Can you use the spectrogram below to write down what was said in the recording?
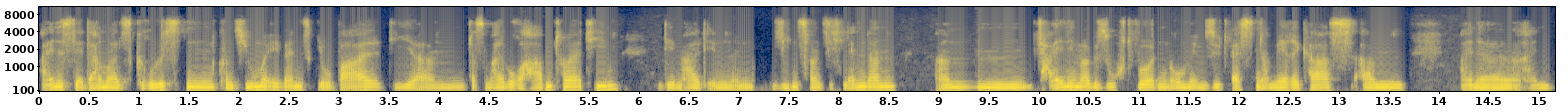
eines der damals größten Consumer-Events global, die ähm, das Marlboro Abenteuer-Team, in dem halt in, in 27 Ländern ähm, Teilnehmer gesucht wurden, um im Südwesten Amerikas ähm, eine, ein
